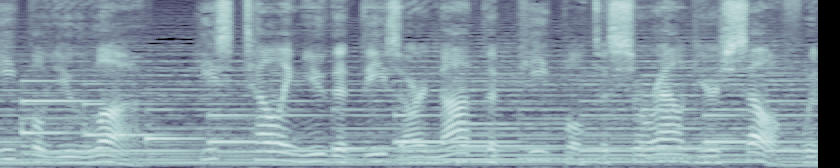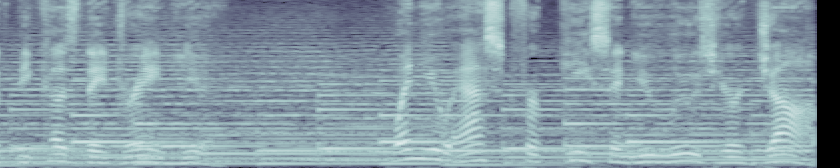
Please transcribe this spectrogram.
people you love, He's telling you that these are not the people to surround yourself with because they drain you. When you ask for peace and you lose your job,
